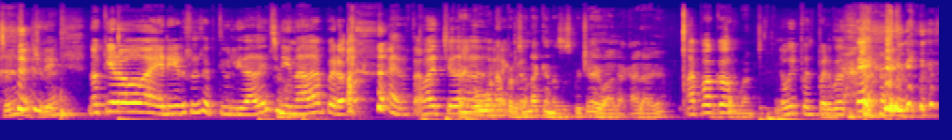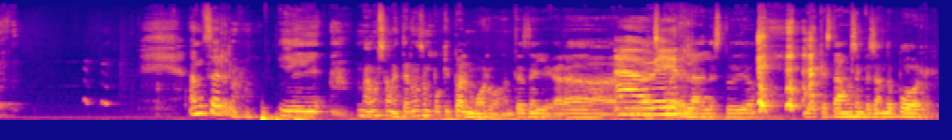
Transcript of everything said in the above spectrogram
Sí. Sí. No quiero herir susceptibilidades Sí. ni nada, pero estaba chida la de Tengo una persona que nos escucha de Guadalajara, ¿eh? ¿A poco? Bueno. Uy, pues perdón. I'm sorry. Y vamos a meternos un poquito al morbo antes de llegar a, A la ver. escuela, al estudio, ya que estábamos empezando por,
